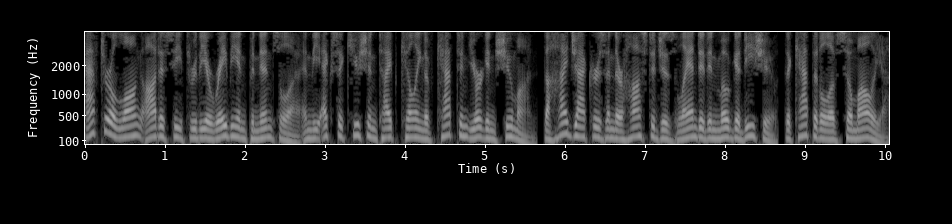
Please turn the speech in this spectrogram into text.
After a long odyssey through the Arabian Peninsula and the execution-type killing of Captain Jurgen Schumann, the hijackers and their hostages landed in Mogadishu, the capital of Somalia.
